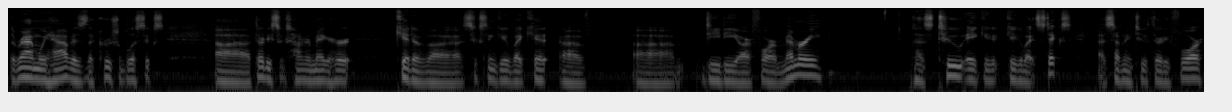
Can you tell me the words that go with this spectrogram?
the RAM we have is the Crucial Ballistix uh, 3600 megahertz kit of uh, 16 gigabyte kit of um, DDR4 memory. Has two 8 gigabyte sticks at 7234.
